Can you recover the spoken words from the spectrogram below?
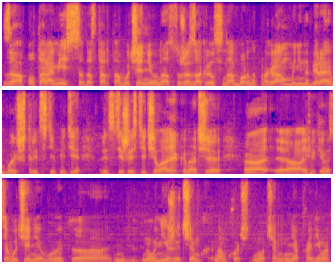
за полтора месяца до старта обучения у нас уже закрылся набор на программу. Мы не набираем больше 35-36 человек, иначе э, э, эффективность обучения будет ну, ниже, чем нам хочет, ну, чем необходимо.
